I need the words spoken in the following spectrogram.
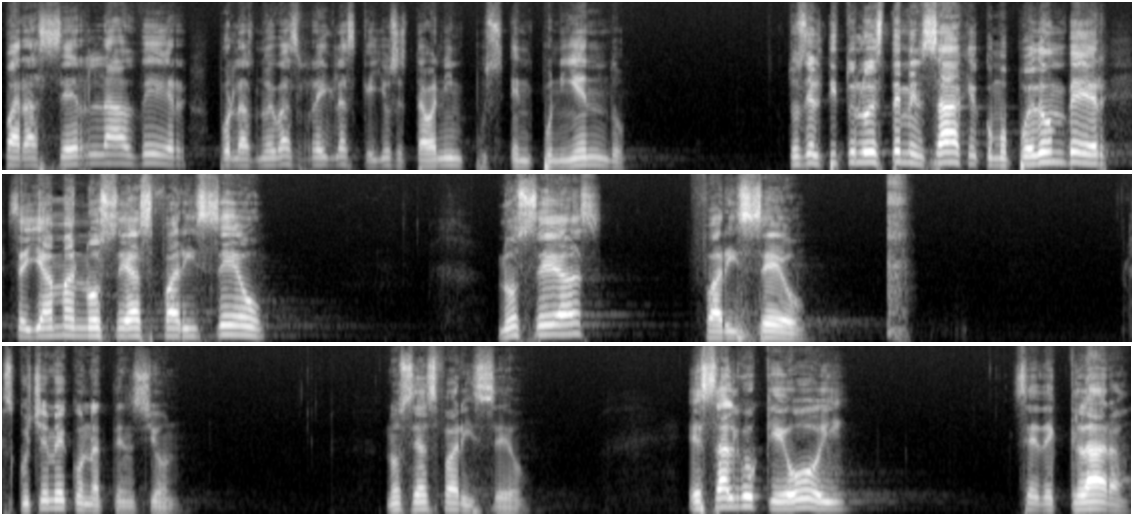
para hacerla ver por las nuevas reglas que ellos estaban imponiendo. Entonces el título de este mensaje, como pueden ver, se llama No seas fariseo. No seas fariseo. Escúcheme con atención no seas fariseo. es algo que hoy se declara.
